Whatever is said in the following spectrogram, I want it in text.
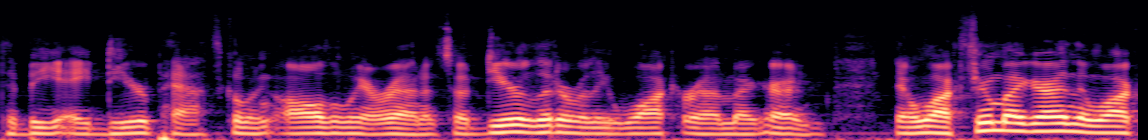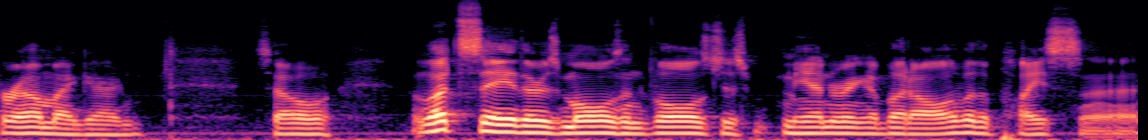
to be a deer path going all the way around it. So deer literally walk around my garden. They walk through my garden, they walk around my garden. So let's say there's moles and voles just meandering about all over the place. Uh,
